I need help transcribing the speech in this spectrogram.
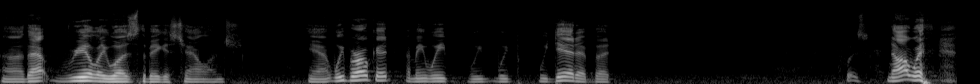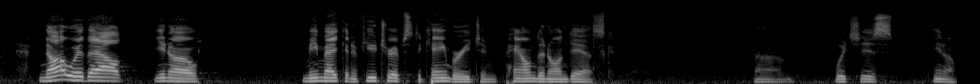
Uh, that really was the biggest challenge. Yeah, we broke it. I mean, we we we we did it, but was not with not without you know me making a few trips to Cambridge and pounding on desk, um, which is you know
